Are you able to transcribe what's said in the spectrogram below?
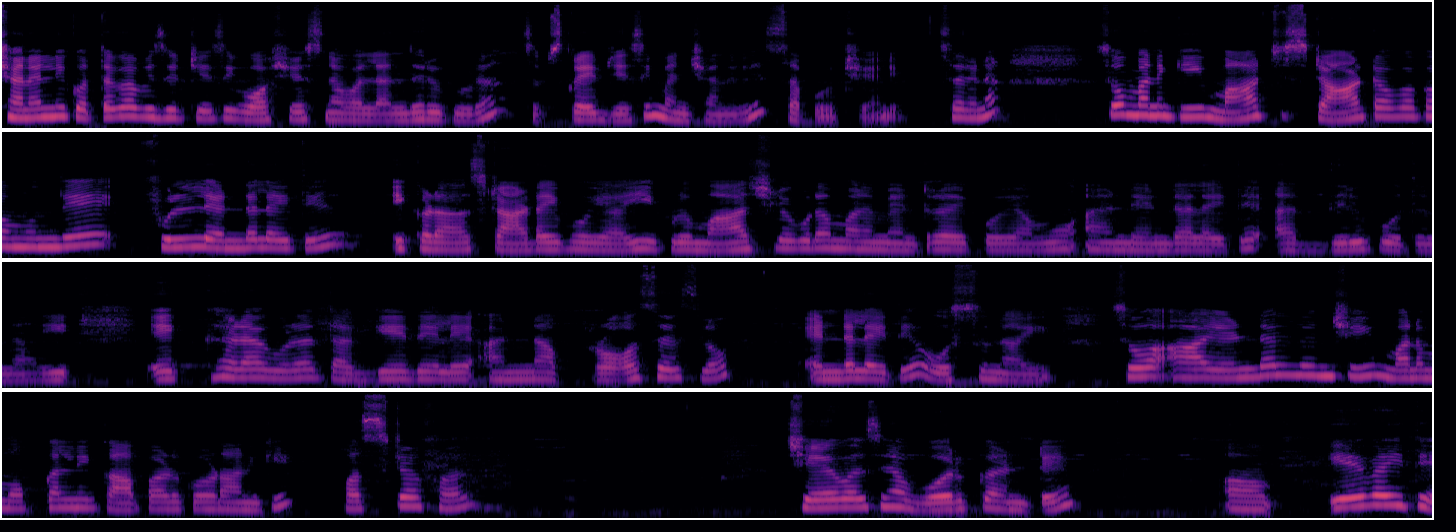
ఛానల్ని కొత్తగా విజిట్ చేసి వాచ్ చేసిన వాళ్ళందరూ కూడా సబ్స్క్రైబ్ చేసి మన ఛానల్ని సపోర్ట్ చేయండి. సరేనా? సో మనకి మార్చ్ స్టార్ట్ అవ్వకముందే ఫుల్ ఎండలు అయితే ఇక్కడ స్టార్ట్ అయిపోయాయి. ఇప్పుడు మార్చ్లో కూడా మనం ఎంటర్ అయిపోయాము అండ్ ఎండలు అయితే అద్దరిపోతున్నాయి. ఎక్కడా కూడా తగ్గేదేలే అన్న ప్రాసెస్లో ఎండలు అయితే వస్తున్నాయి. సో ఆ ఎండల నుంచి మన మొక్కల్ని కాపాడుకోవడానికి ఫస్ట్ ఆఫ్ ఆల్ చేయవలసిన వర్క్ అంటే ఏవైతే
